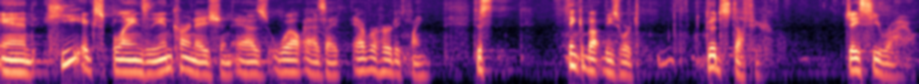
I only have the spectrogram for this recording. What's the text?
And he explains the incarnation as well as I've ever heard explained. Just think about these words. Good stuff here. J.C. Ryle.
